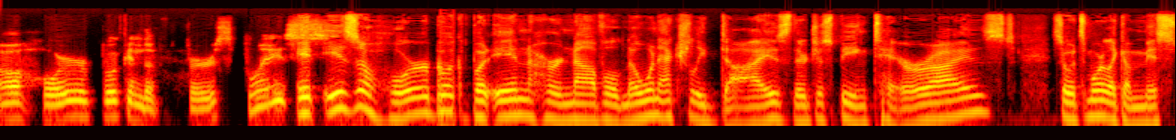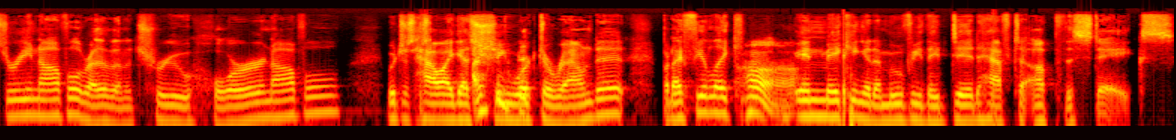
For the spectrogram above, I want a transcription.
a horror book in the first place? It is a horror book, but in her novel, no one actually dies. They're just being terrorized. So it's more like a mystery novel rather than a true horror novel, which is how I guess I she think that- worked around it. But I feel like Huh. in making it a movie, they did have to up the stakes.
